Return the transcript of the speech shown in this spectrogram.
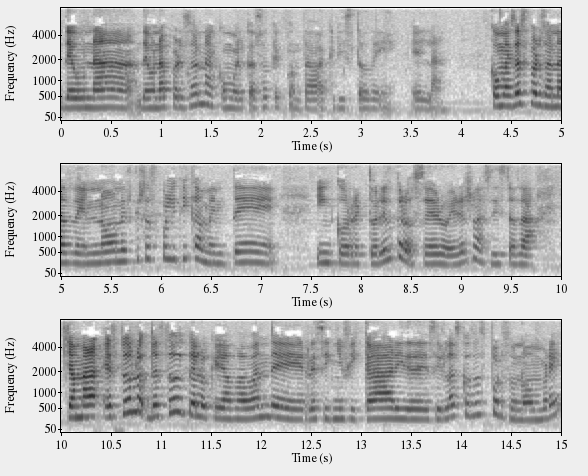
de una, de una persona, como el caso que contaba Cristo de Elan. Como esas personas de no, no es que seas políticamente incorrecto, eres grosero, eres racista, o sea, llamar, esto de esto de lo que llamaban de resignificar y de decir las cosas por su nombre,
